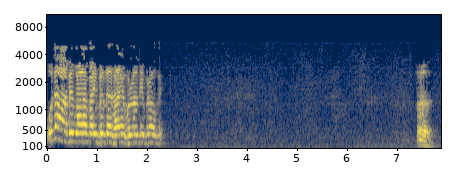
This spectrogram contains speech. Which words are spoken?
ਉਹਦਾ ਆਪੇ ਮਾਲਾ ਪਾਈ ਫਿਰਦਾ ਸਾਰੇ ਫੁੱਲਾਂ ਦੀ ਭਰੋ ਕੇ। ਹਾਂ।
